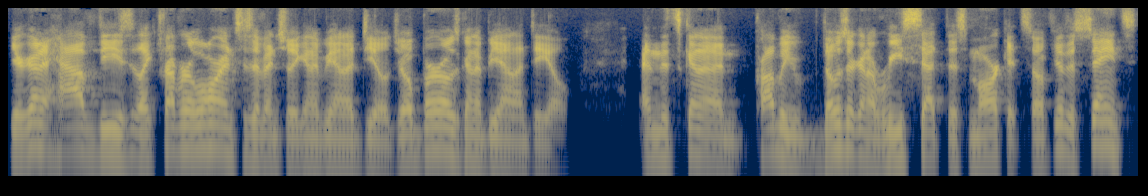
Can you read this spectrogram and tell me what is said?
You're going to have these like Trevor Lawrence is eventually going to be on a deal. Joe Burrow is going to be on a deal. And it's going to probably those are going to reset this market. So if you're the Saints,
